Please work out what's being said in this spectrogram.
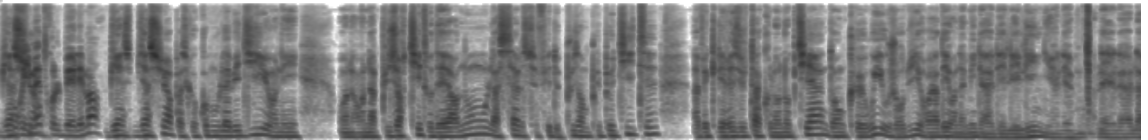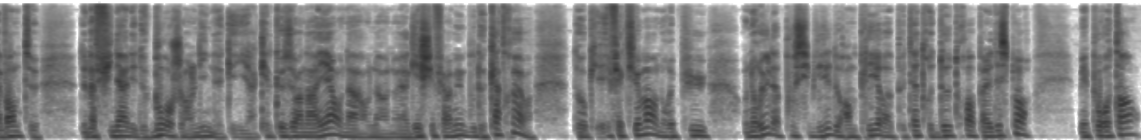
bien pour y mettre le BLMA. Bien, bien sûr, parce que comme vous l'avez dit, on, est, on, a, on a plusieurs titres derrière nous. La salle se fait de plus en plus petite avec les résultats que l'on obtient. Donc euh, oui, aujourd'hui, regardez, on a mis la- les, les lignes, les- la, la vente de la finale et de Bourges en ligne il y a quelques heures en arrière. On a, on a, on a guichet fermé au bout de quatre heures. Donc effectivement, on aurait pu, on aurait eu la possibilité de remplir peut-être deux, trois palais des sports. Mais pour autant,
